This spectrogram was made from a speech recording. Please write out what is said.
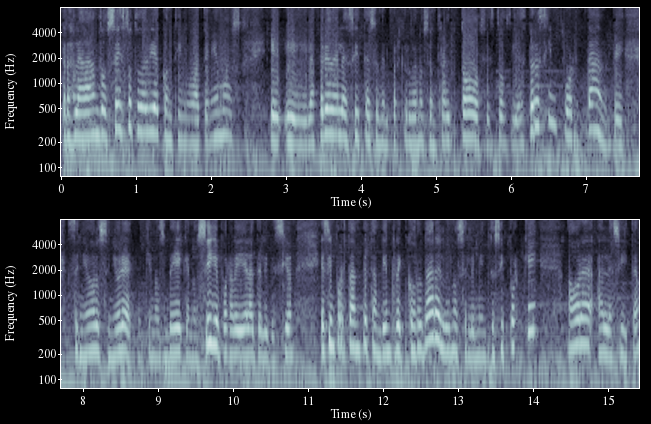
trasladándose. Esto todavía continúa. Tenemos eh, eh, la Feria de las Citas en el Parque Urbano Central todos estos días. Pero es importante, señor, señora que nos ve, que nos sigue por vía de la televisión, es importante también recordar algunos elementos. ¿Y por qué ahora a la cita?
